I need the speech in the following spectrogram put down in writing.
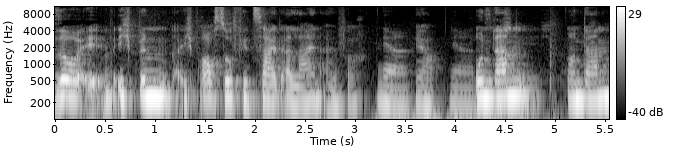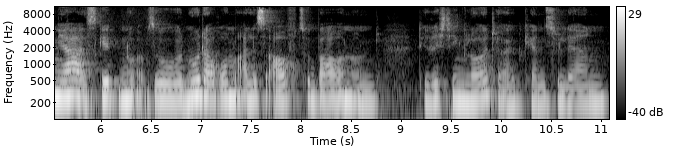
so, ich bin, ich brauche so viel Zeit allein einfach. Ja. ja. ja und dann, und dann, ja, es geht nur, so nur darum, alles aufzubauen und die richtigen Leute halt kennenzulernen.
